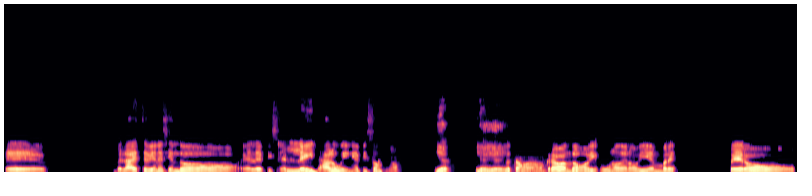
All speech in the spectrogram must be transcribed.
Eh, ¿Verdad? Este viene siendo el, el late Halloween episode, ¿no? Yeah, yeah, yeah, yeah. Estamos grabando hoy 1 de noviembre, pero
